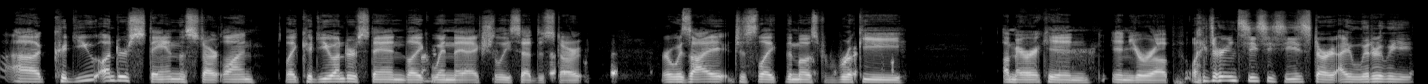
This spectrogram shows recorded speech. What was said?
Uh, could you understand the start line? Like, could you understand like when they actually said to start, or was I just like the most rookie American in Europe? Like during CCC's start, I literally,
